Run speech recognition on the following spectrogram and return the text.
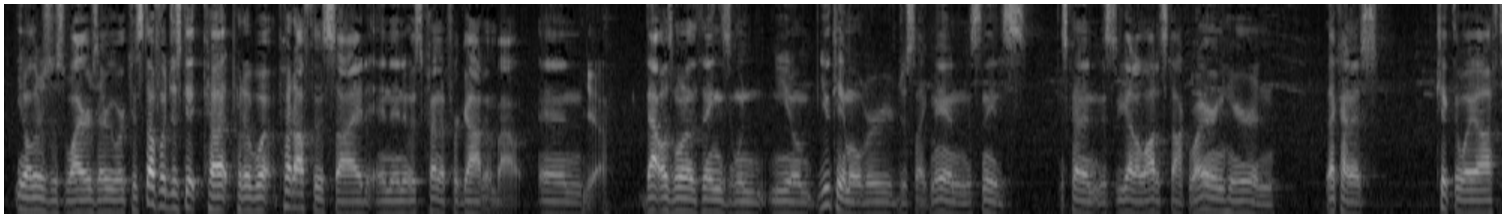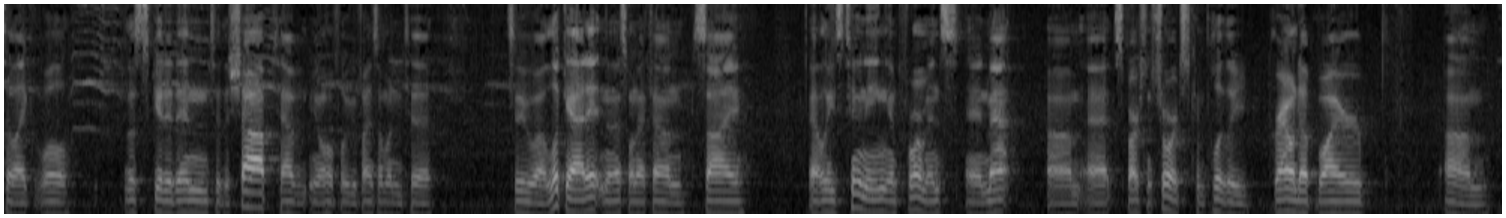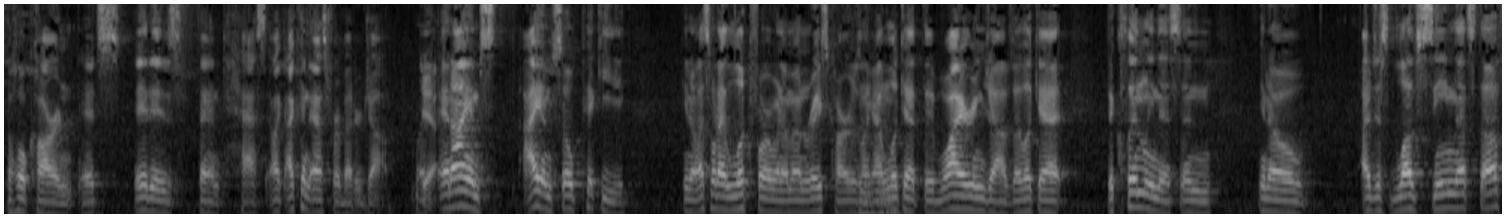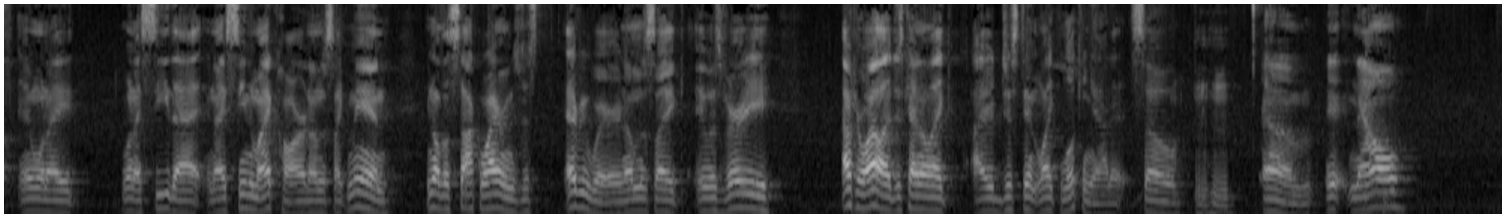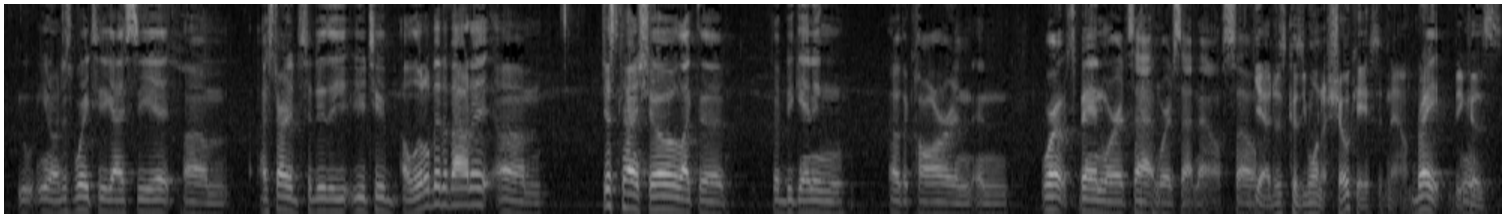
you know, there's just wires everywhere. Because stuff would just get cut, put a, put off to the side, and then it was kind of forgotten about. And Yeah. that was one of the things when you know you came over. You're just like, man, this needs this kind of this, you got a lot of stock wiring here, and that kind of kicked the way off to like, well, let's get it into the shop. Have you know, hopefully we can find someone to to uh, look at it, and that's when I found Cy at least tuning and performance, and Matt um, at Sparks and Shorts completely ground up wire um, the whole car, and it's it is fantastic. Like I couldn't ask for a better job. Like, Yeah. And I am I am so picky. You know, that's what I look for when I'm on race cars. Like I look at the wiring jobs, I look at the cleanliness, and you know, I just love seeing that stuff. And when I when I see that, and I see it in my car, and I'm just like, man, you know, the stock wiring is just everywhere, and I'm just like, it was very. After a while, I just kind of like I just didn't like looking at it. So um, it, now, you know, just wait till you guys see it. Um, I started to do the YouTube a little bit about it, um, just to kind of show like the the beginning of the car and, and where it's been, where it's at, where it's at now. So Yeah, just because you want to showcase it now, Right. Because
